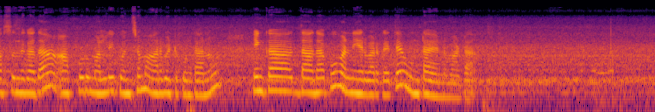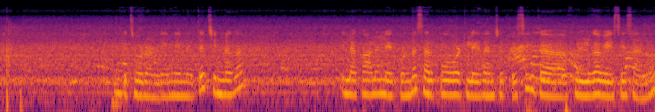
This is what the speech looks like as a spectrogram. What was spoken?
వస్తుంది కదా అప్పుడు మళ్ళీ కొంచెం ఆరబెట్టుకుంటాను. ఇంకా దాదాపు వన్ ఇయర్ వరకు అయితే ఉంటాయన్నమాట. ఇంకా చూడండి నేనైతే చిన్నగా ఇలా ఖాళీ లేకుండా సరిపోవట్లేదు అని చెప్పేసి ఇంకా ఫుల్గా వేసేసాను.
